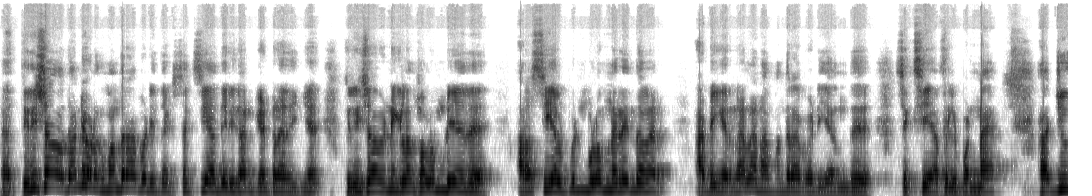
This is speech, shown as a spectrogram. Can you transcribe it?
திரிஷாவை தாண்டி உனக்கு மந்திராபடி செக்ஸியாக தெரியுதான்னு கேட்டுறாதீங்க. திரிஷாவை இன்னைக்கெல்லாம் சொல்ல முடியாது. அரசியல் பின்புலம் நிறைந்தவர் அப்படிங்கிறதுனால நான் மந்திராபடியை வந்து செக்ஸியாக ஃபீல் பண்ணேன். அஜு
